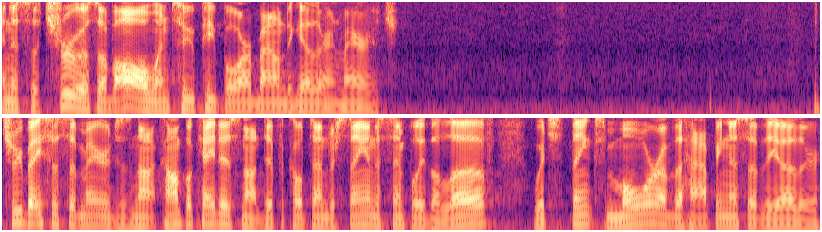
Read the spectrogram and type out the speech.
And it's the truest of all when two people are bound together in marriage. The true basis of marriage is not complicated, it's not difficult to understand. It's simply the love which thinks more of the happiness of the other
